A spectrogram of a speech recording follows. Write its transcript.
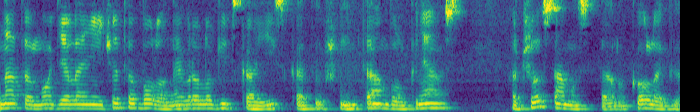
na tom oddelení, čo to bolo, neurologická iska, tuším, tam bol kňaz. A čo sa mu stalo, kolega?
